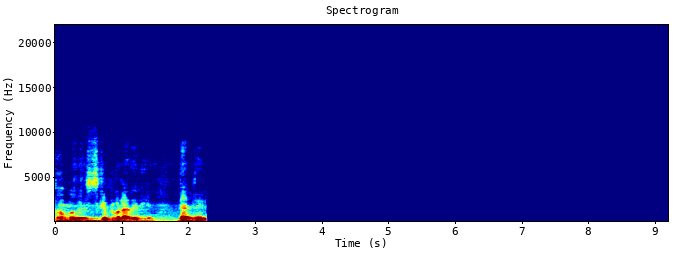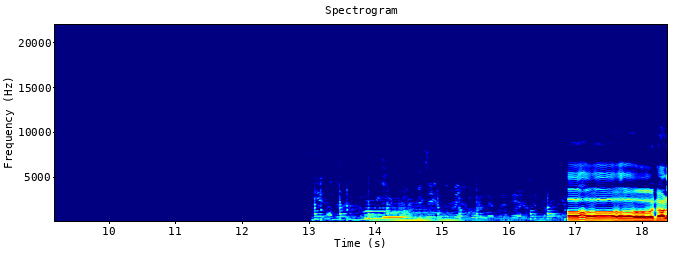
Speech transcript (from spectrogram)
तो हमको स्क्रिप्ट बना देनी है That नळ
